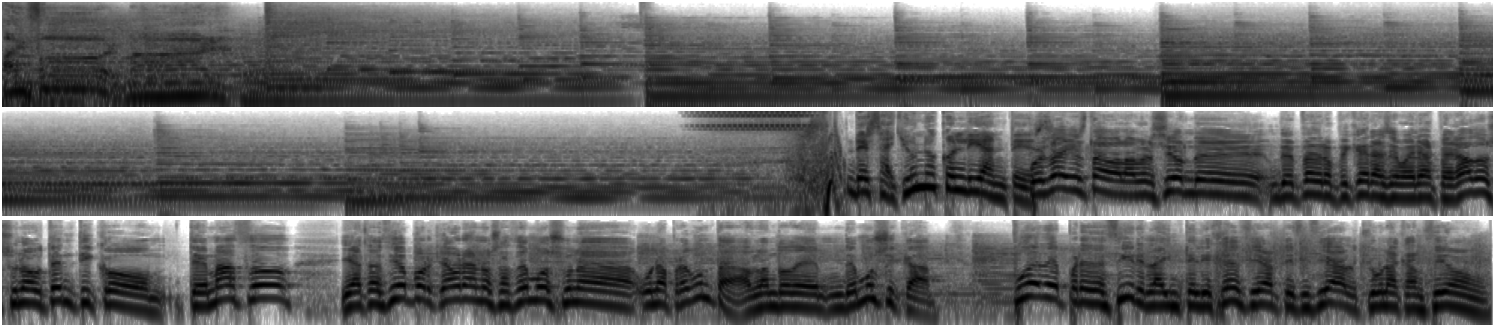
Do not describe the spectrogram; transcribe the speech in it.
A informar. Desayuno con liantes. Pues ahí estaba la versión de, de Pedro Piqueras de Bailar Pegados, un auténtico temazo. Y atención porque ahora nos hacemos una, una pregunta, hablando de, de música. ¿Puede predecir la inteligencia artificial que una canción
